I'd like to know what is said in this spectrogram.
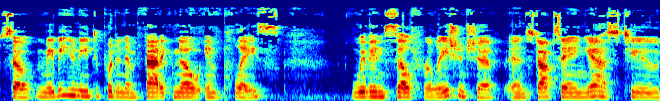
So maybe you need to put an emphatic no in place within self-relationship and stop saying yes to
